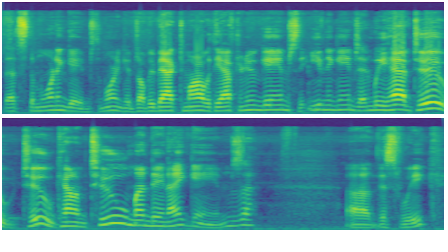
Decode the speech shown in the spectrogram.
That's the morning games. The morning games. I'll be back tomorrow with the afternoon games, the evening games, and we have two, two, count them, two Monday night games uh, this week.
